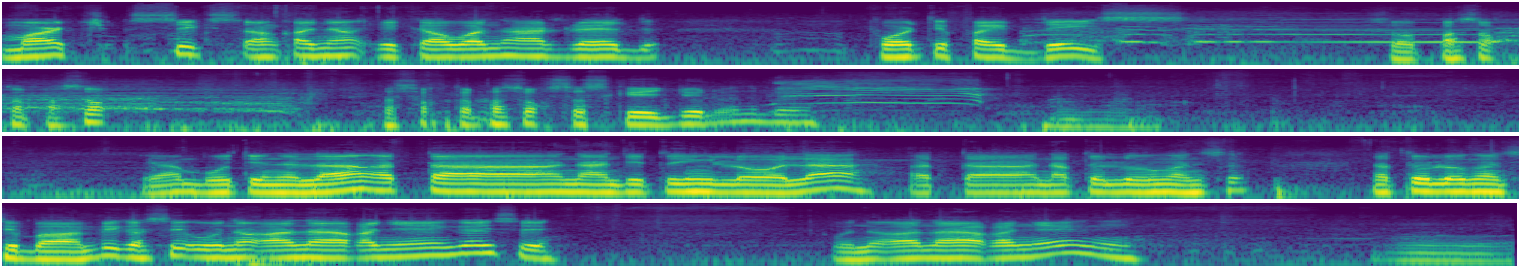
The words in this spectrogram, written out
March 6 ang kanyang ika 145 days. So pasok na pasok. Pasok na pasok sa schedule. Ano ba yun? Hmm. Yan, buti na lang at ah, nandito yung lola at ah, natulungan natulungan si Bambi kasi unang anakan niya yan guys eh. Unang anakan niya yan eh. Hmm.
